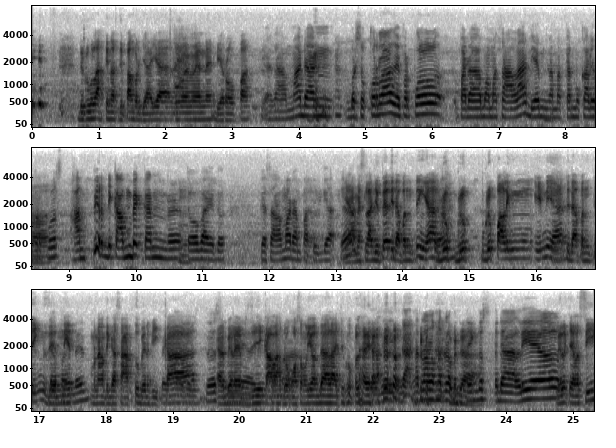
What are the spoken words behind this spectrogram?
Dulu lah timnas Jepang berjaya di mainnya di Eropa. Ya sama dan bersyukurlah Liverpool pada Muhammad Salah dia menyelamatkan muka Liverpool hampir di comeback kan Hmm. coba itu. Gak sama dan 4-3 Ya, match selanjutnya tidak penting ya. Ya. Grup grup grup paling ini ya, Ya. tidak penting. Zenit menang 3-1 Benfica, Terus, RB iya, Leipzig iya, kalah sama. 2-0 Lyon dah lah cukup lah ya. jadi nggak nggak terlalu nggak terlalu penting terus ada Lille Lille Chelsea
